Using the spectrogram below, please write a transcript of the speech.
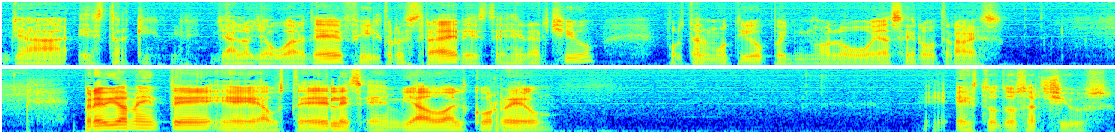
ya está aquí, ya lo ya guardé, filtro extraer, este es el archivo, por tal motivo pues no lo voy a hacer otra vez. Previamente eh, a ustedes les he enviado al correo estos dos archivos.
